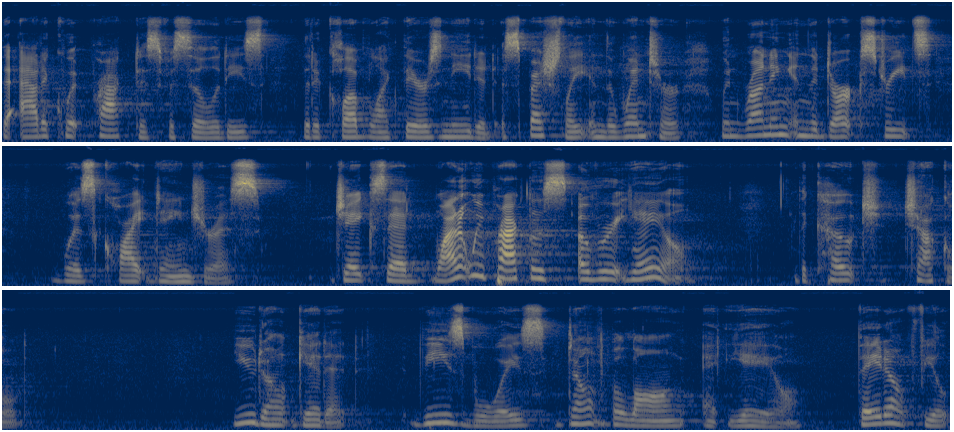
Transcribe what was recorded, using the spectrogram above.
the adequate practice facilities that a club like theirs needed, especially in the winter when running in the dark streets was quite dangerous. Jake said, Why don't we practice over at Yale? The coach chuckled. You don't get it. These boys don't belong at Yale. They don't feel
